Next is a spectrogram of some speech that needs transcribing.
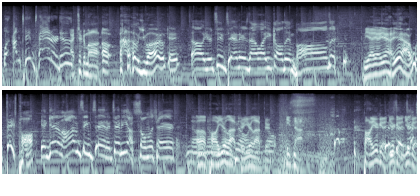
What? I'm Team Tanner, dude. I took him off. Oh, oh, you are okay. Oh, you're Team Tanner. Is that why you called him bald? Yeah, yeah, yeah, yeah. Well, thanks, Paul. yeah, get him. I'm Team Tanner. Tanner, you got so much hair. No, Uh, no, Paul, you're no, laughter. no, you're no, laughter. no. He's not. Paul, you're good. You're good. You're good.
